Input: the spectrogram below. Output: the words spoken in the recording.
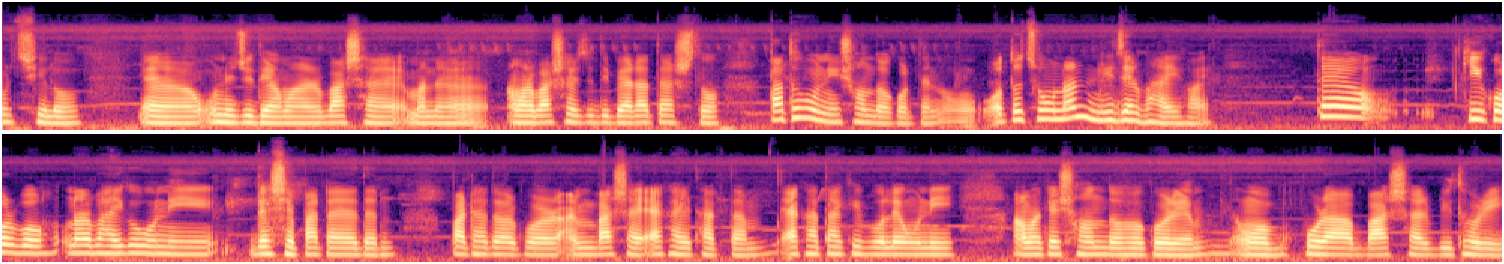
করছিল উনি যদি আমার বাসায় মানে আমার বাসায় যদি বেড়াতে আসতো, তাতেও উনি সন্দেহ করতেন। অথচ ওনার নিজের ভাই হয়। তো কি করব? ওনার ভাইকে উনি দেশে পাঠায় দেন। পাঠায় দেওয়ার পর আমি বাসায় একাই থাকতাম। একা থাকি বলে উনি আমাকে সন্দেহ করে পুরা বাসার ভিতরেই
